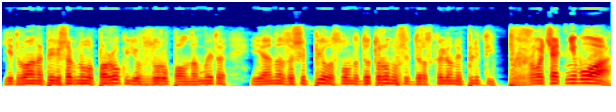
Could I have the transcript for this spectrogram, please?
Едва она перешагнула порог, ее взор упал на Мэтта, и она зашипела, словно дотронувшись до раскаленной плиты. «Прочь от него!»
